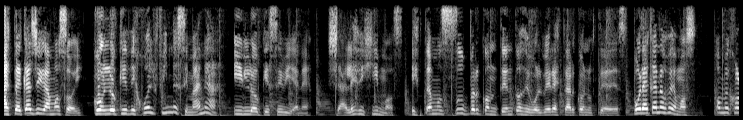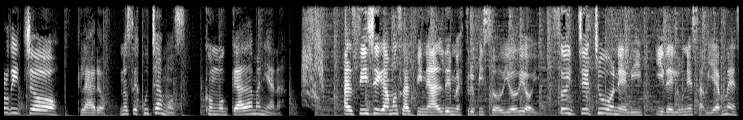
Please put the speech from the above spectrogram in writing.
Hasta acá llegamos hoy, con lo que dejó el fin de semana y lo que se viene. Ya les dijimos, estamos súper contentos de volver a estar con ustedes. Por acá nos vemos, o mejor dicho, claro, nos escuchamos, como cada mañana. Así llegamos al final de nuestro episodio de hoy. Soy Chechu Bonelli y de lunes a viernes,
